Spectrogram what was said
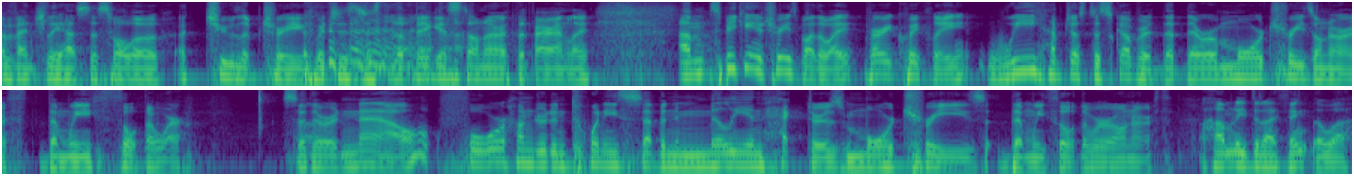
Eventually has to swallow a tulip tree, which is just the biggest on earth, apparently. Um, speaking of trees, by the way, very quickly, we have just discovered that there are more trees on earth than we thought there were. So there are now 427 million hectares more trees than we thought there were on Earth. How many did I think there were?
